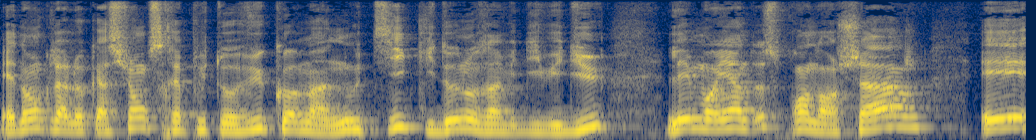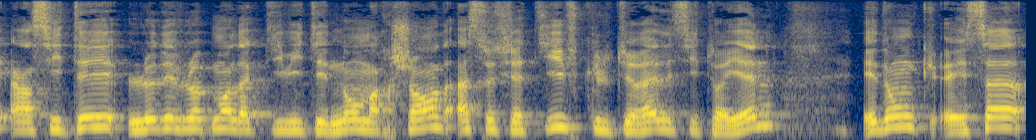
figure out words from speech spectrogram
et donc l'allocation serait plutôt vue comme un outil qui donne aux individus les moyens de se prendre en charge et inciter le développement d'activités non marchandes, associatives, culturelles et citoyennes. Et donc, et ça,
